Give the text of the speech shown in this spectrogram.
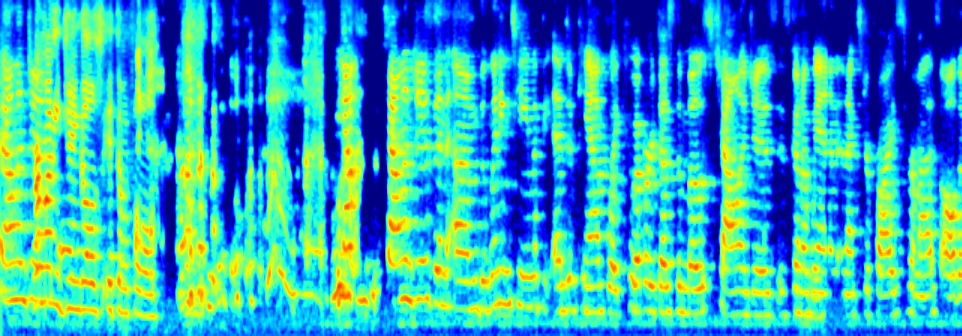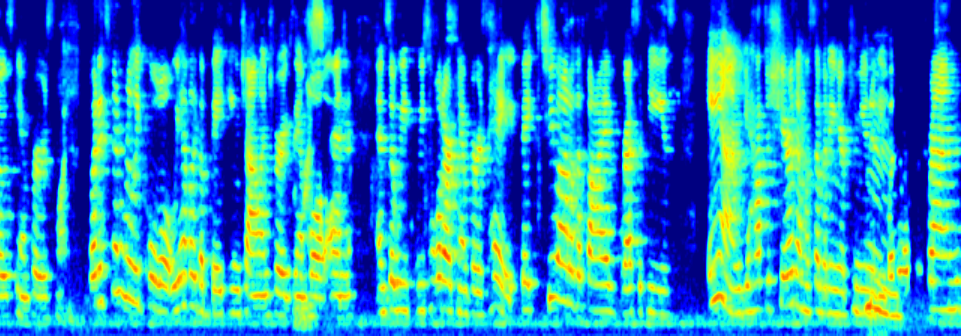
challenges. Our money jingles, it don't fall. we have challenges, and um, the winning team at the end of camp, like whoever does the most challenges, is going to mm-hmm. win an extra prize from us, all those campers. But it's been really cool. We have like a baking challenge, for example, and and so we we told our campers, hey, bake two out of the five recipes and you have to share them with somebody in your community, mm. whether it's a friend,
